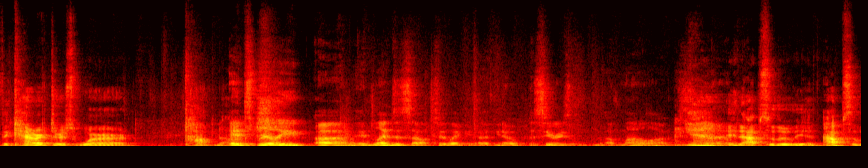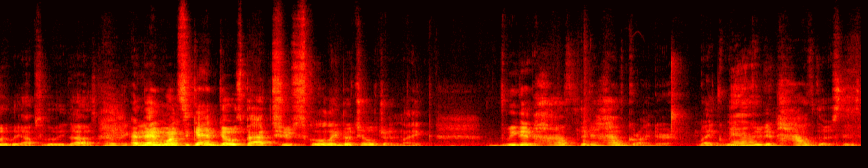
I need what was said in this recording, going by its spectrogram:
the characters were top notch. It's really uh, it lends itself to like uh, you know a series of, of monologues. you Yeah, know? it absolutely, it absolutely, absolutely does. And then once again goes back to schooling the children. Like we didn't have, they didn't have Grindr. Like we, Yeah. we didn't have those things.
